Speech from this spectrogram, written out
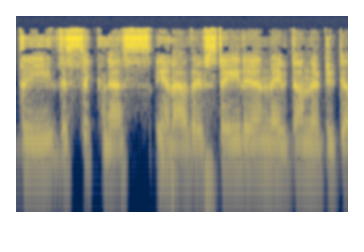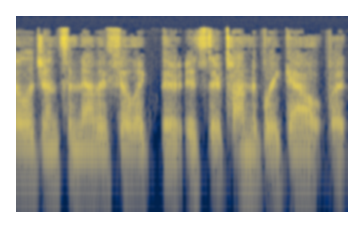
the the sickness. You know, they've stayed in, they've done their due diligence, and now they feel like it's their time to break out. But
